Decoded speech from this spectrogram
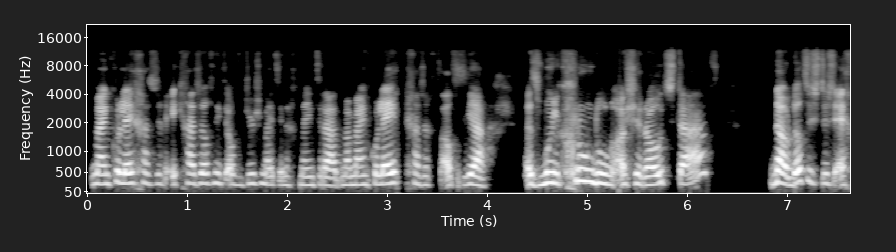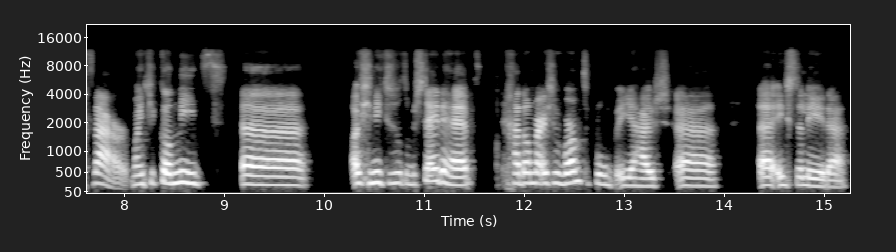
mijn collega zegt, ik ga zelf niet over duurzaamheid in de gemeenteraad, maar mijn collega zegt altijd, ja, het is moeilijk groen doen als je rood staat. Nou, dat is dus echt waar. Want je kan niet, uh, als je niet zoveel te besteden hebt, ga dan maar eens een warmtepomp in je huis uh, uh, installeren.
